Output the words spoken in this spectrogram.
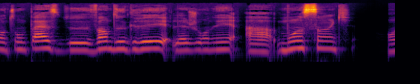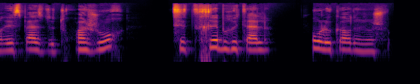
Quand on passe de 20 degrés la journée à moins 5 en l'espace de 3 jours, c'est très brutal pour le corps de nos chevaux.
